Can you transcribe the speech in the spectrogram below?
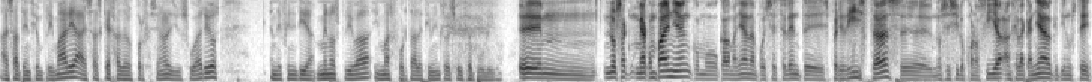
a esa atención primaria, a esas quejas de los profesionales y usuarios, en definitiva, menos privada y más fortalecimiento del servicio público. Em, me acompañan, como cada mañana, pues excelentes periodistas, eh, no sé si los conocía, Ángela Cañal, que tiene usted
